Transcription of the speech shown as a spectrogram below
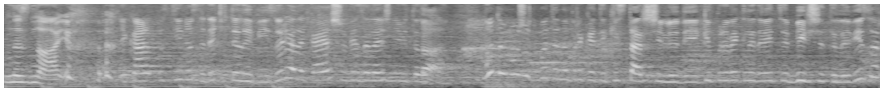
Не знаю. яка постійно сидить в телевізорі, але каже, що ви залежні від телефону. Ну то можуть бути, наприклад, такі старші люди, які привикли дивитися більше телевізор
